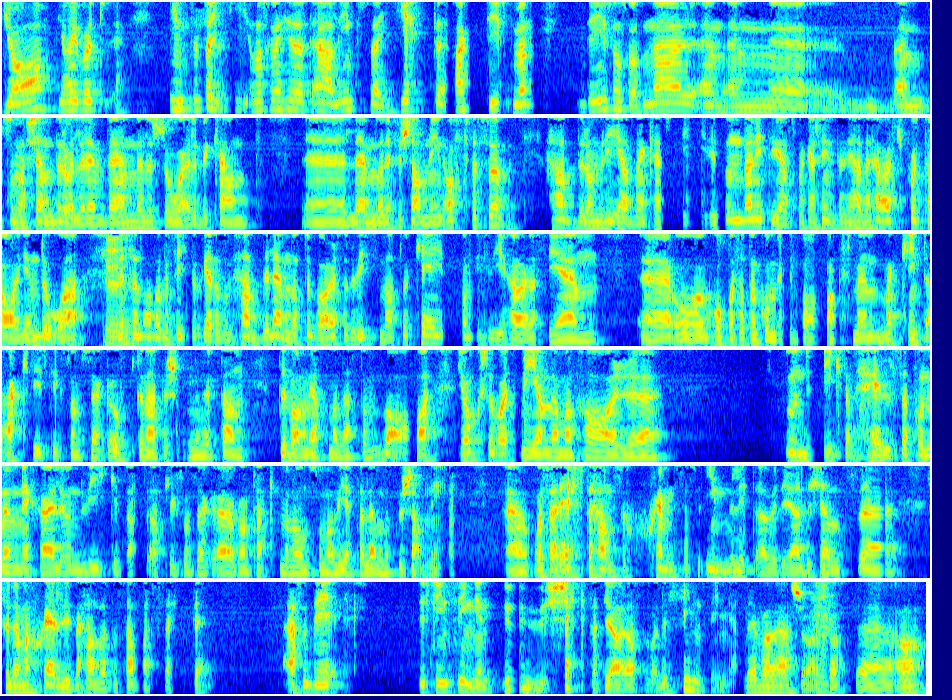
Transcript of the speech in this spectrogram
Ja, jag har ju varit, inte så, om jag ska vara helt ärlig, inte så jätteaktivt. Men det är ju som så att när en, en, eh, en som man kände då, eller en vän eller så, eller bekant, eh, lämnade församlingen. Ofta så hade de redan kanske glidit undan lite grann så man kanske inte hade hörts på ett tag ändå. Mm. Men sen när man då fick besked att de hade lämnat då var det så, då visste man att okej, okay, då kommer inte vi höras igen eh, och hoppas att de kommer tillbaks. Men man kan inte aktivt liksom söka upp den här personen utan det var med att man lät dem vara. Jag har också varit med om när man har eh, undvikit att hälsa på en människa eller undvikit att, att liksom söka ögonkontakt med någon som man vet har lämnat församlingen. Uh, och så här i efterhand så skäms jag så innerligt över det. Det känns... Uh, för när man själv blir behandlad på samma sätt. Det, alltså det, det finns ingen ursäkt att göra så. Det finns ingen. Det bara är så. Mm. så att, uh, ja.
